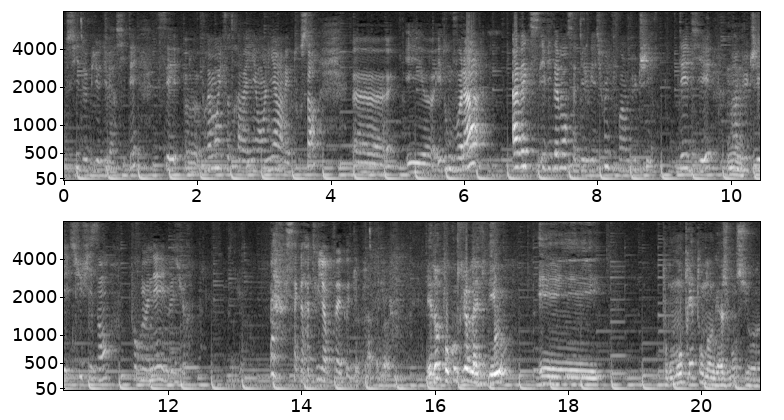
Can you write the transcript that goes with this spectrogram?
aussi de biodiversité. C'est vraiment, il faut travailler en lien avec tout ça. Et, et, donc voilà, avec évidemment cette délégation, il faut un budget dédié, un mmh. budget suffisant pour mener les mesures. ça gratouille un peu à côté. Et donc pour conclure la vidéo, et pour montrer ton engagement sur,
